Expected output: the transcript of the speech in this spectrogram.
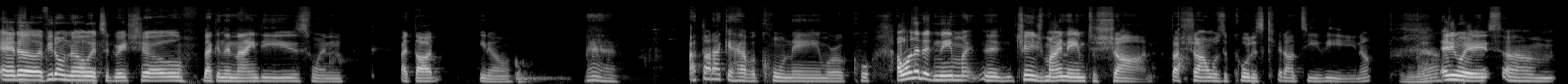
and uh, if you don't know, it's a great show back in the '90s when I thought, you know, man, I thought I could have a cool name or a cool. I wanted to name my uh, change my name to Sean. thought Sean was the coolest kid on TV. You know. yeah. Anyways, um,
